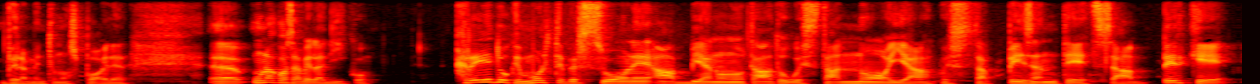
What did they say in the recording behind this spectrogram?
veramente uno spoiler. Eh, una cosa ve la dico, credo che molte persone abbiano notato questa noia, questa pesantezza, perché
